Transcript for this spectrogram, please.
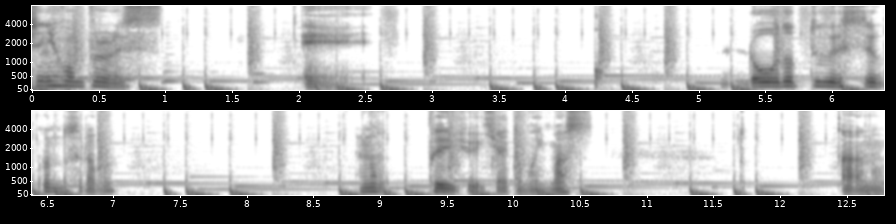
新日本プロレス、えー、ロードトゥーレスグランドスラムのプレビューいきたいと思います。あの、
